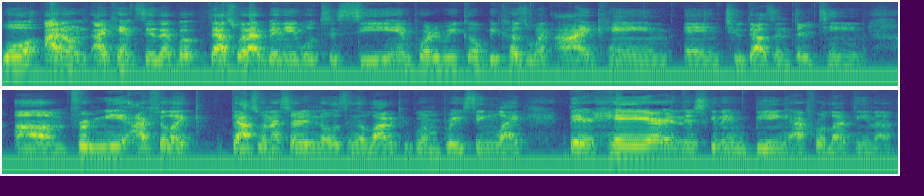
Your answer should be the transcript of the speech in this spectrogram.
well, I don't, I can't say that, but that's what I've been able to see in Puerto Rico because when I came in 2013, um, for me, I feel like that's when I started noticing a lot of people embracing like their hair and their skin and being Afro Latina.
